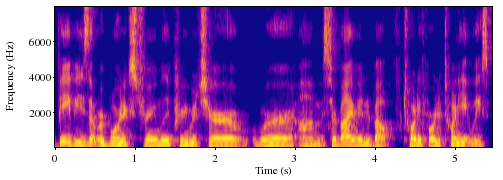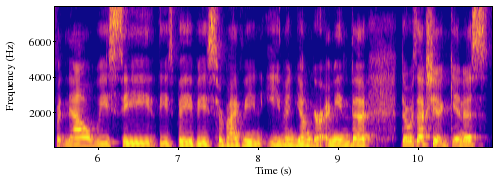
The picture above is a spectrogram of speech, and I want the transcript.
babies that were born extremely premature were um, surviving about 24 to 28 weeks but now we see these babies surviving even younger. I mean the there was actually a guinness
